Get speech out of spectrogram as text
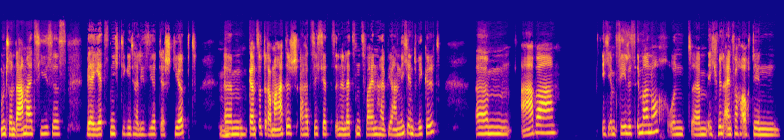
und schon damals hieß es, wer jetzt nicht digitalisiert, der stirbt. Mhm. Ähm, ganz so dramatisch hat sich jetzt in den letzten zweieinhalb Jahren nicht entwickelt. Ähm, aber ich empfehle es immer noch und ähm, ich will einfach auch den,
